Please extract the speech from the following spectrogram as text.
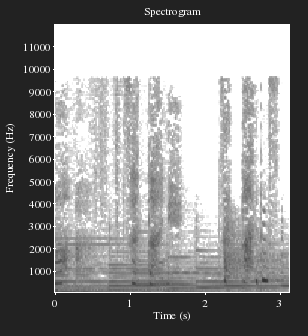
は絶対に絶対です。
